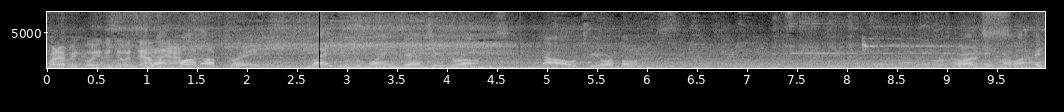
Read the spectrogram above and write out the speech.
Whatever. Well, you can do it down Jackpot upgrade. Thank you for playing Dancing Drums. Now to your bonus. there. Of Oh, course. I hate my life.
